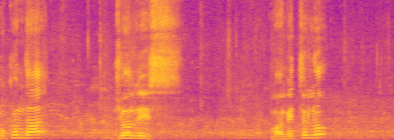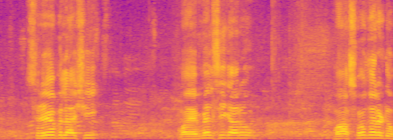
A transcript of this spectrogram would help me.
ముకుంద జ్యువెలరీస్ మా మిత్రులు శ్రేయోభిలాషి మా ఎమ్మెల్సీ గారు మా సోదరుడు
